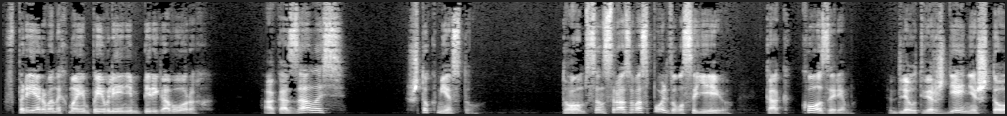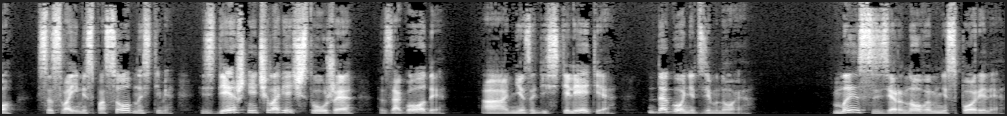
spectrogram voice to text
в прерванных моим появлением переговорах. Оказалось, что к месту. Томпсон сразу воспользовался ею, как козырем, для утверждения, что со своими способностями здешнее человечество уже за годы а не за десятилетия, догонит земное. Мы с Зерновым не спорили.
